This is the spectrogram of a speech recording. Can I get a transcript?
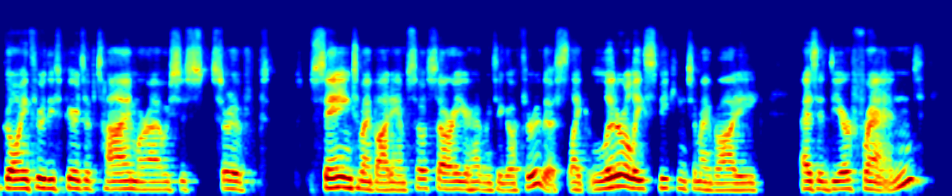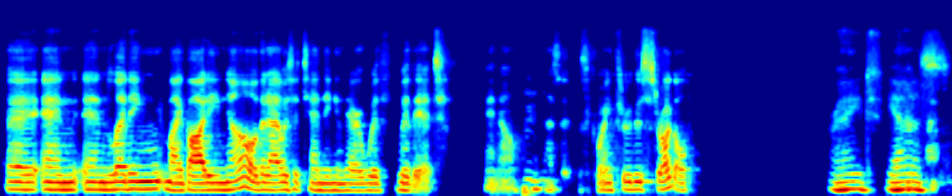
going through these periods of time where I was just sort of saying to my body, I'm so sorry you're having to go through this, like literally speaking to my body as a dear friend. Uh, and and letting my body know that I was attending in there with with it, you know, mm-hmm. as it was going through this struggle. Right. Yes.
